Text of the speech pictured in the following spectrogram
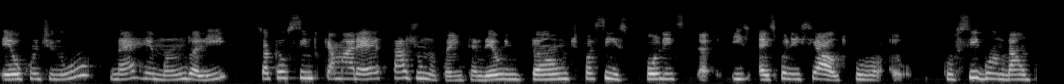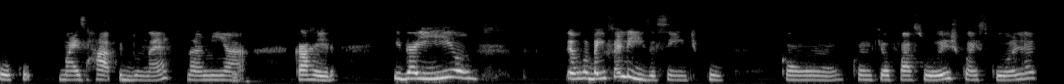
eu continuo, né, remando ali, só que eu sinto que a maré tá junta, entendeu? Então, tipo assim, exponen é, é exponencial, tipo, eu consigo andar um pouco mais rápido, né, na minha carreira. E daí eu, eu tô bem feliz, assim, tipo, com, com o que eu faço hoje, com a escolha.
